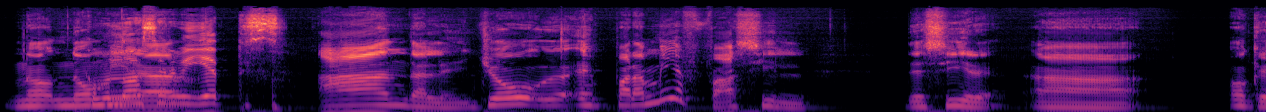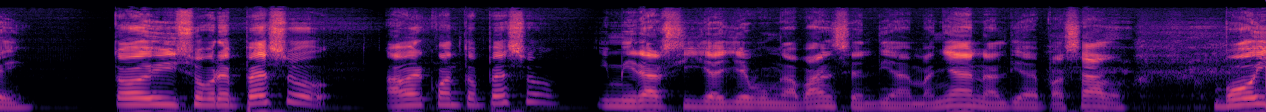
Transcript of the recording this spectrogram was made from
No, no Como no hacer billetes. Ándale, yo, eh, para mí es fácil decir, ah, ok, estoy sobrepeso, a ver cuánto peso y mirar si ya llevo un avance el día de mañana, el día de pasado. Voy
